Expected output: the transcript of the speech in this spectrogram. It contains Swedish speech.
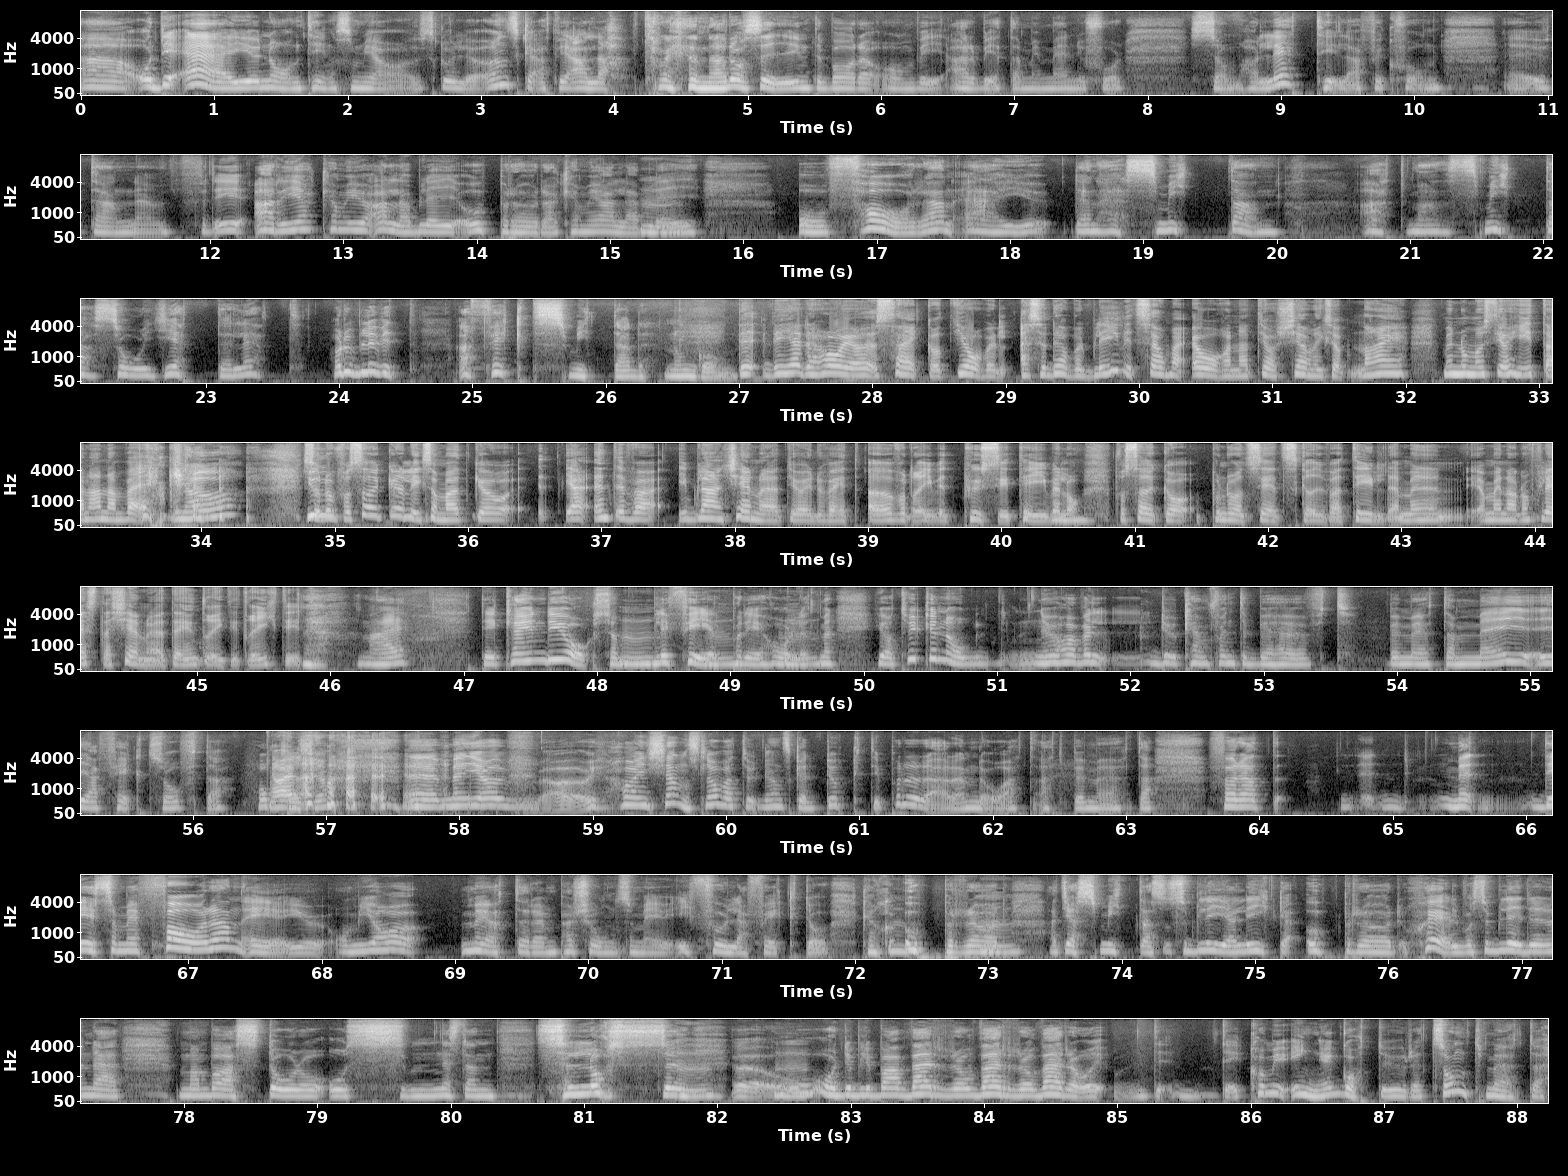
Uh, och det är ju någonting som jag skulle önska att vi alla tränade oss i, inte bara om vi arbetar med människor som har lett till affektion. Uh, utan uh, för det arga kan vi ju alla bli, upprörda kan vi alla mm. bli. Och faran är ju den här smittan, att man smittar så jättelätt. Har du blivit affektsmittad någon gång? Det, det, det, har jag säkert. Jag vill, alltså det har väl blivit så med åren att jag känner liksom, nej, men nu måste jag hitta en annan väg. Ja. så jo. då försöker jag liksom att gå, ja, inte va, ibland känner jag att jag är du vet överdrivet positiv mm. eller försöker på något sätt skruva till det. Men jag menar de flesta känner att det är inte riktigt riktigt. Nej. Det kan det ju också mm. bli fel mm. på det hållet mm. men jag tycker nog, nu har väl du kanske inte behövt bemöta mig i affekt så ofta, hoppas jag. Eh, men jag har en känsla av att du är ganska duktig på det där ändå, att, att bemöta. För att men det som är faran är ju om jag möter en person som är i full affekt och kanske mm. upprörd, mm. att jag smittas och så blir jag lika upprörd själv och så blir det den där man bara står och, och nästan slåss mm. Eh, och, mm. och, det blir bara värre och värre och värre och det, det kommer ju inget gott ur ett sånt möte.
